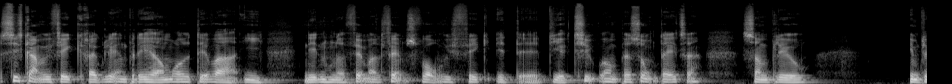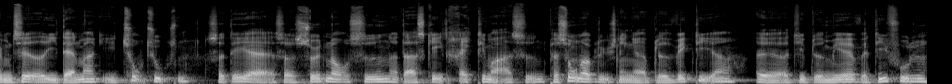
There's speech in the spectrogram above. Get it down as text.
Sidste gang, vi fik regulering på det her område, det var i 1995, hvor vi fik et øh, direktiv om persondata, som blev implementeret i Danmark i 2000, så det er altså 17 år siden, og der er sket rigtig meget siden. Personoplysninger er blevet vigtigere, øh, og de er blevet mere værdifulde,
